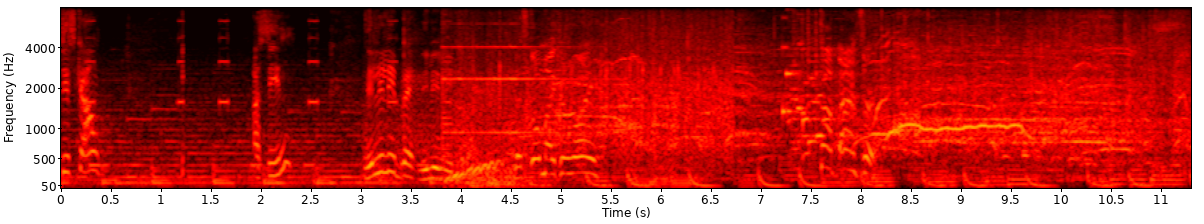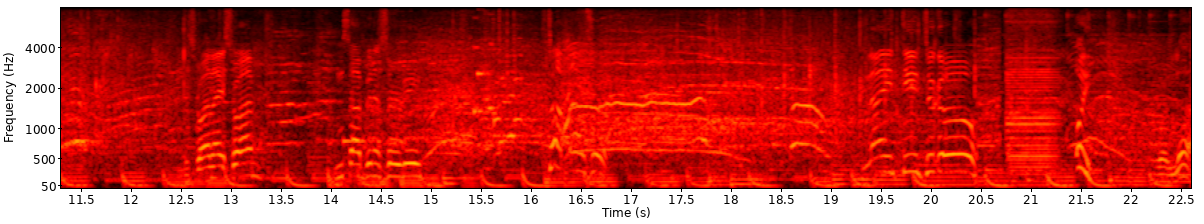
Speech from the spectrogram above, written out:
Discount? Asin? Nililibre? Nililito. Let's go, Michael Roy. Top answer. Nice one, nice one. Sabi ng survey. 19 to go. Uy! Wala.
